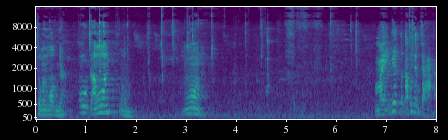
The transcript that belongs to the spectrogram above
Trông ăn ngon nhỉ? Ô chả ngon. Ừ. ngon. Mày biết là tao thích ăn chả.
